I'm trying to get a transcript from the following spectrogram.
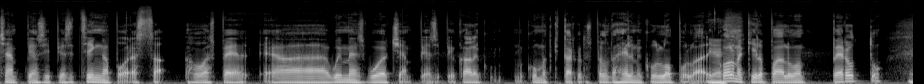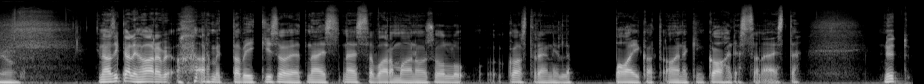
Championship ja sitten Singaporessa HSP ää, Women's World Championship, joka oli kummatkin tarkoitus pelata helmikuun lopulla. Eli Yes. kolme kilpailua on peruttu. Joo. Ja nämä on sikäli harvi, harmittavia kisoja, että näissä, näissä varmaan olisi ollut Kastreenille paikat ainakin kahdessa näistä. Nyt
